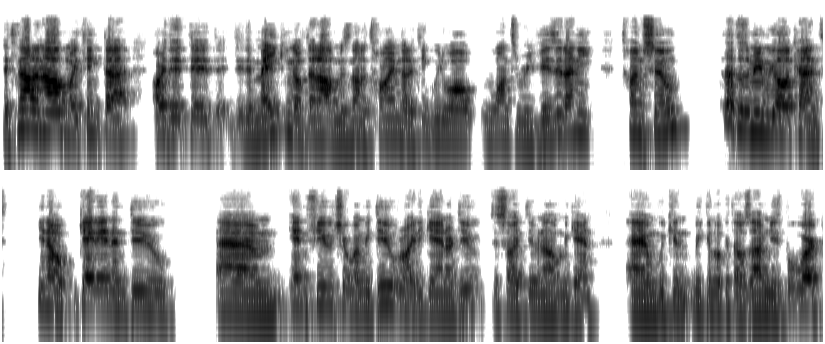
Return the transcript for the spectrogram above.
It's not an album I think that, or the, the the, the making of that album is not a time that I think we'd all want to revisit any time soon. But that doesn't mean we all can't, you know, get in and do um in future when we do write again or do decide to do an album again and we can we can look at those avenues. But we're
